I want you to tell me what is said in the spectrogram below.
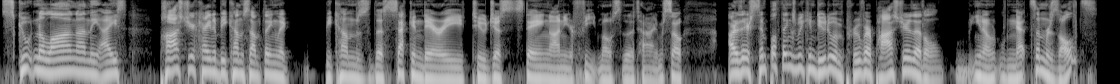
scooting along on the ice. Posture kind of becomes something that becomes the secondary to just staying on your feet most of the time. So, are there simple things we can do to improve our posture that'll you know net some results?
